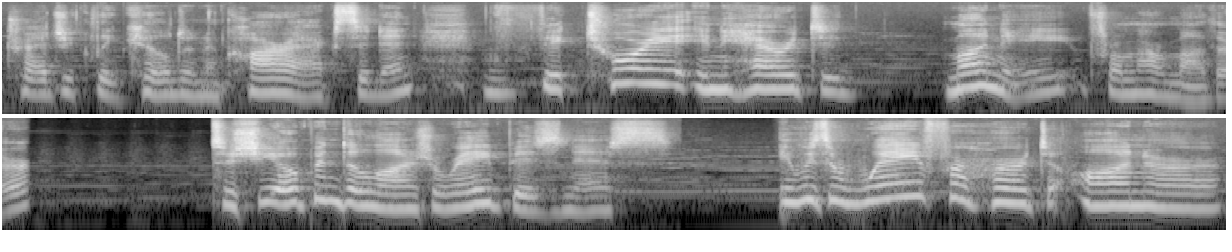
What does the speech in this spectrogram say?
tragically killed in a car accident. Victoria inherited money from her mother. So she opened a lingerie business. It was a way for her to honor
